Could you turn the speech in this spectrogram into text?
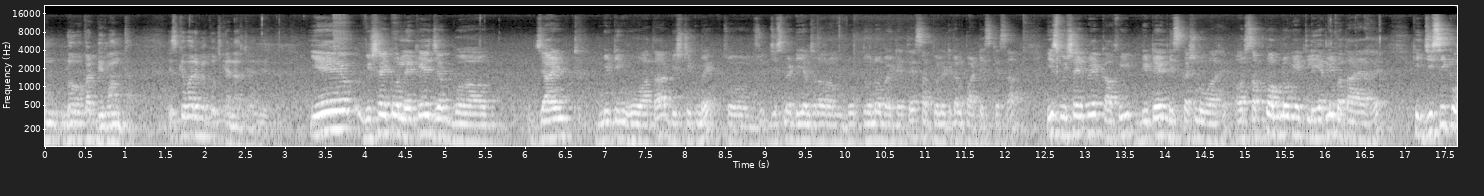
उन लोगों का डिमांड था। इसके बारे में कुछ कहना चाहिए ये विषय को लेके जब जॉइंट मीटिंग हुआ था डिस्ट्रिक्ट में जो, जिसमें डीएम सर और हम दोनों बैठे थे, सब पॉलिटिकल पार्टीज़ के साथ। इस विषय पे काफ़ी डिटेल डिस्कशन हुआ है और सबको हम लोग ये क्लियरली बताया है कि जिसी को,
